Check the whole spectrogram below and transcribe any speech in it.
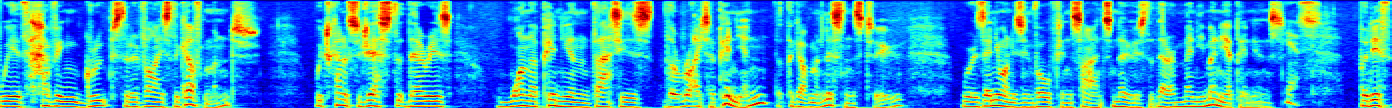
with having groups that advise the government, which kind of suggests that there is one opinion that is the right opinion that the government listens to, whereas anyone who's involved in science knows that there are many, many opinions. Yes. But if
